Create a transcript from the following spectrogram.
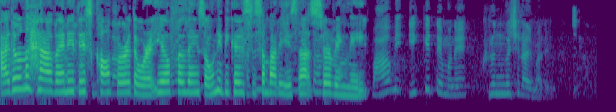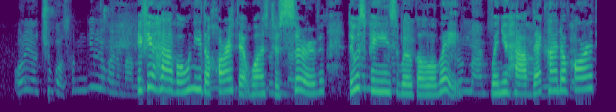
I don't have any discomfort or ill feelings only because somebody is not serving me. If you have only the heart that wants to serve, those pains will go away. When you have that kind of heart,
